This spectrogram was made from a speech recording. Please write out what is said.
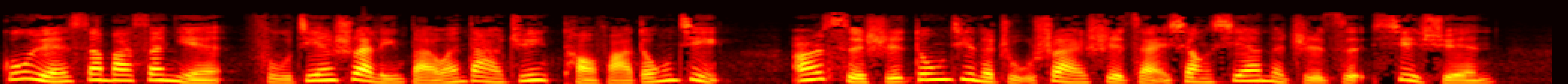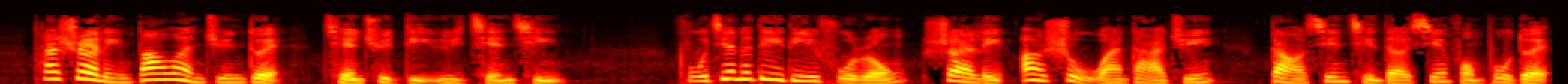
公元三八三年，苻坚率领百万大军讨伐东晋，而此时东晋的主帅是宰相谢安的侄子谢玄。他率领八万军队前去抵御前秦，苻坚的弟弟苻融率领二十五万大军到先秦的先锋部队，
